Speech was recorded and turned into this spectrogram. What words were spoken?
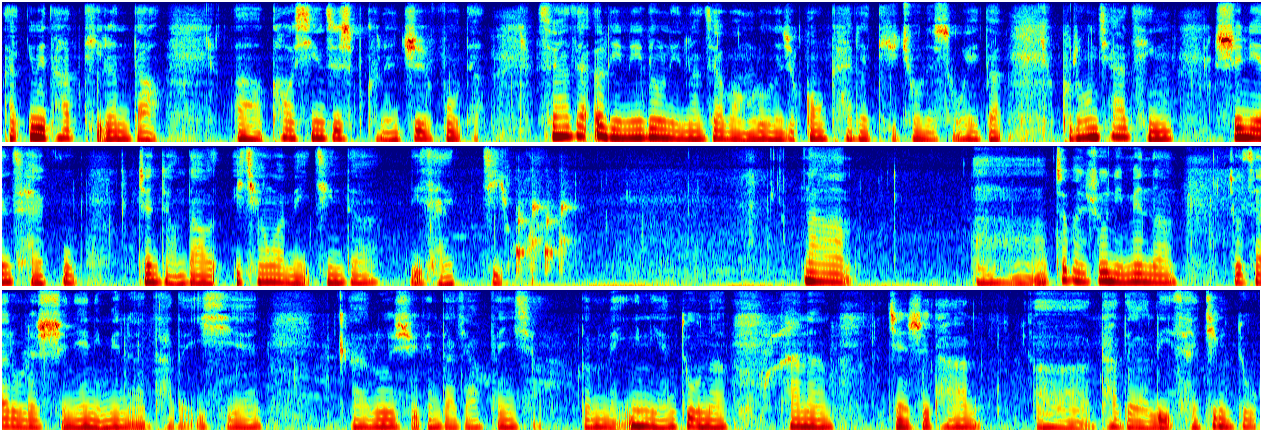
啊，因为他体认到。呃，靠薪资是不可能致富的，所以他在二零零六年呢，在网络呢就公开的提出了所谓的普通家庭十年财富增长到一千万美金的理财计划。那，嗯，这本书里面呢，就摘录了十年里面呢他的一些，呃，陆续跟大家分享，跟每一年度呢，他呢检视他，呃，他的理财进度。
